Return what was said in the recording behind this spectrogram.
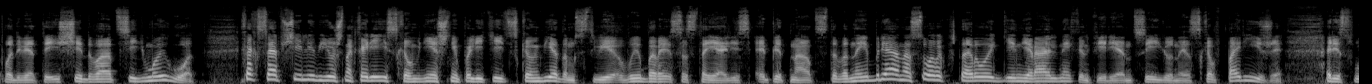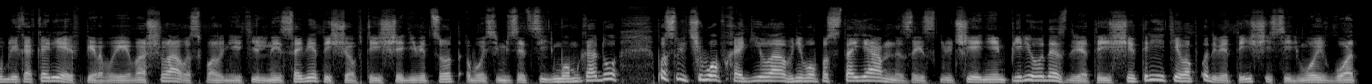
по 2027 год. Как сообщили в южнокорейском внешнеполитическом ведомстве, выборы состоялись 15 ноября на 42-й Генеральной конференции ЮНЕСКО в Париже. Республика Корея впервые вошла в исполнительный совет еще в 1000 1987 году, после чего входила в него постоянно, за исключением периода с 2003 по 2007 год.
